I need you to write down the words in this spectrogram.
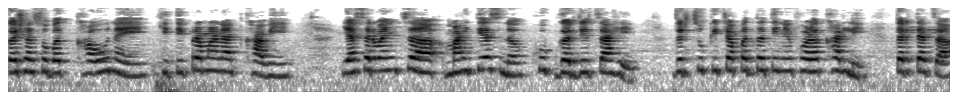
कशासोबत खाऊ नये किती प्रमाणात खावी या सर्वांचं माहिती असणं खूप गरजेचं आहे. जर चुकीच्या पद्धतीने फळं खाल्ली तर त्याचा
